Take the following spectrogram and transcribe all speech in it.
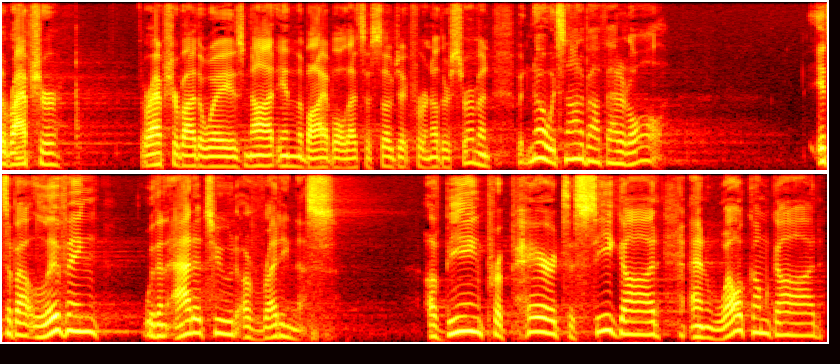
The rapture. The rapture, by the way, is not in the Bible. That's a subject for another sermon. But no, it's not about that at all. It's about living with an attitude of readiness, of being prepared to see God and welcome God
